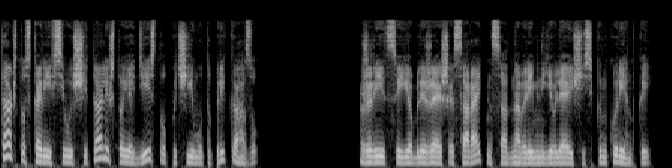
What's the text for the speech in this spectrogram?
так что, скорее всего, считали, что я действовал по чьему-то приказу. Жрица и ее ближайшая соратница, одновременно являющаяся конкуренткой,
